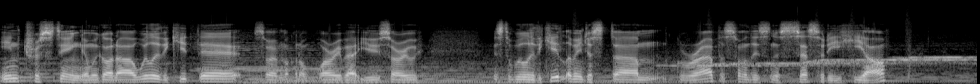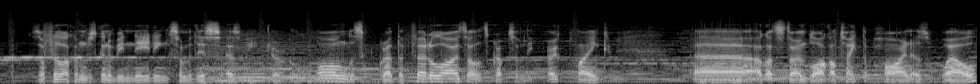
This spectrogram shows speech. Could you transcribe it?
Interesting. And we got uh, Willie the Kid there. So I'm not going to worry about you. Sorry, Mr. Willie the Kid. Let me just um, grab some of this necessity here. Because I feel like I'm just going to be needing some of this as we go along. Let's grab the fertilizer. Let's grab some of the oak plank. Uh, I got stone block. I'll take the pine as well.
